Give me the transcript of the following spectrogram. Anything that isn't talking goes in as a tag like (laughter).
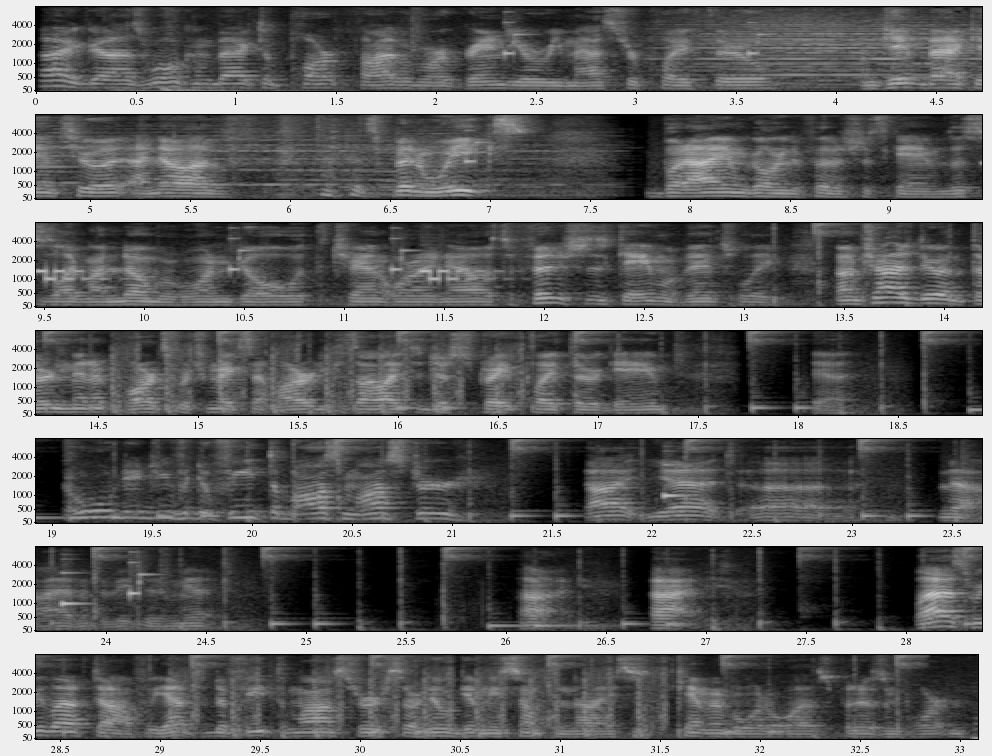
Hi guys, welcome back to part 5 of our Grandia Remaster playthrough. I'm getting back into it. I know I've... (laughs) it's been weeks, but I am going to finish this game. This is like my number one goal with the channel right now, is to finish this game eventually. I'm trying to do it in 30 minute parts, which makes it hard because I like to just straight play through a game. Yeah. Oh, did you defeat the boss monster? Not yet. Uh, no, I haven't defeated him yet. Alright, alright. Last we left off, we have to defeat the monster, so he'll give me something nice. Can't remember what it was, but it was important.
